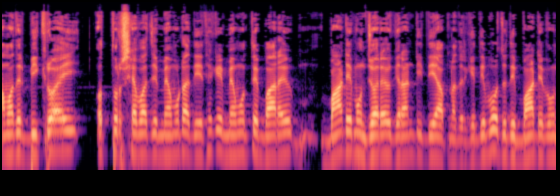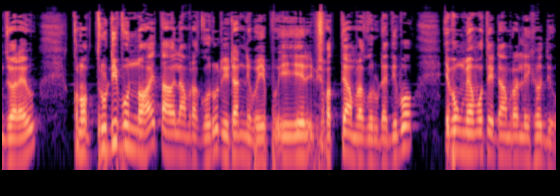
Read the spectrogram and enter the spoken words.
আমাদের বিক্রয় উত্তর সেবা যে মেমোটা দিয়ে থাকে মেমোতে বারায়ু বাঁট এবং জরায়ু গ্যারান্টি দিয়ে আপনাদেরকে দেবো। যদি বাঁট এবং জরায়ু কোনো ত্রুটিপূর্ণ হয়, তাহলে আমরা গরু রিটার্ন নেব। এর সত্ত্বে আমরা গরুটা দিব এবং মেমোতে এটা আমরা লিখেও দেব।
